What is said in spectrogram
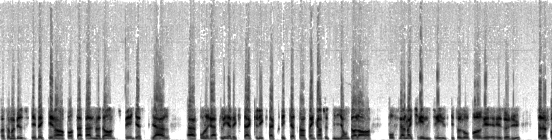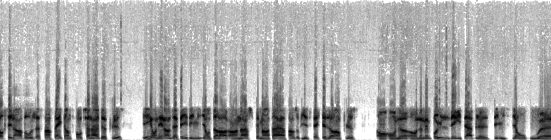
automobile du Québec qui remporte la palme d'or du pays gaspillage. Euh, faut le rappeler, avec Staclick, ça a coûté 458 millions de dollars pour finalement créer une crise qui est toujours pas résolue. Ça a forcé l'embauche de 150 fonctionnaires de plus et on est rendu à payer des millions de dollars en heures supplémentaires, sans oublier le fait que là, en plus, on, on a on a même pas eu une véritable démission ou euh,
